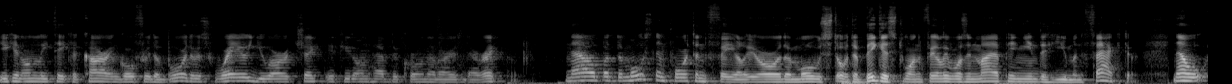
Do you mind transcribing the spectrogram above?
you can only take a car and go through the borders where you are checked if you don't have the coronavirus directly. Now, but the most important failure, or the most, or the biggest one failure, was in my opinion the human factor. Now,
